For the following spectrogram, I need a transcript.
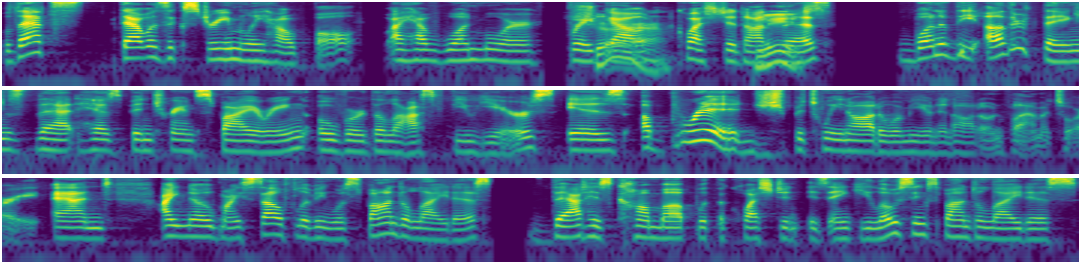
Well, that's that was extremely helpful. I have one more breakout sure. question on Please. this. One of the other things that has been transpiring over the last few years is a bridge between autoimmune and autoinflammatory. And I know myself living with spondylitis, that has come up with the question is ankylosing spondylitis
